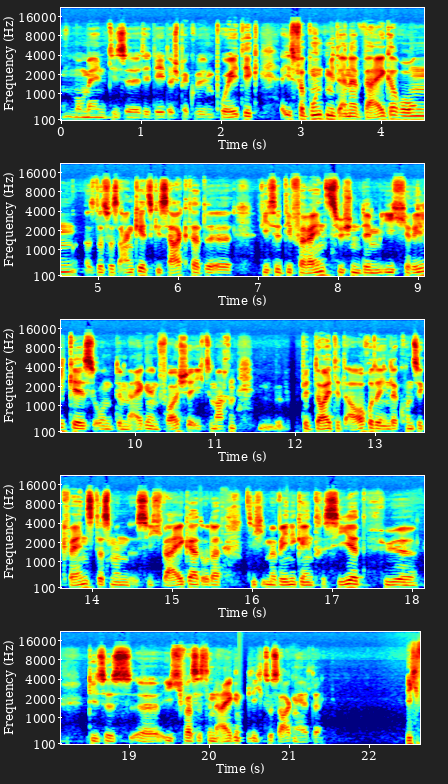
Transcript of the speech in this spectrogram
Moment, diese die Idee der spekulativen Poetik, ist verbunden mit einer Weigerung, also das, was Anke jetzt gesagt hat, äh, diese Differenz zwischen dem Ich Rilkes und dem eigenen Forscher-Ich zu machen, bedeutet auch oder in der Konsequenz, dass man sich weigert oder sich immer weniger interessiert für dieses äh, Ich, was es denn eigentlich zu sagen hätte. Ich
